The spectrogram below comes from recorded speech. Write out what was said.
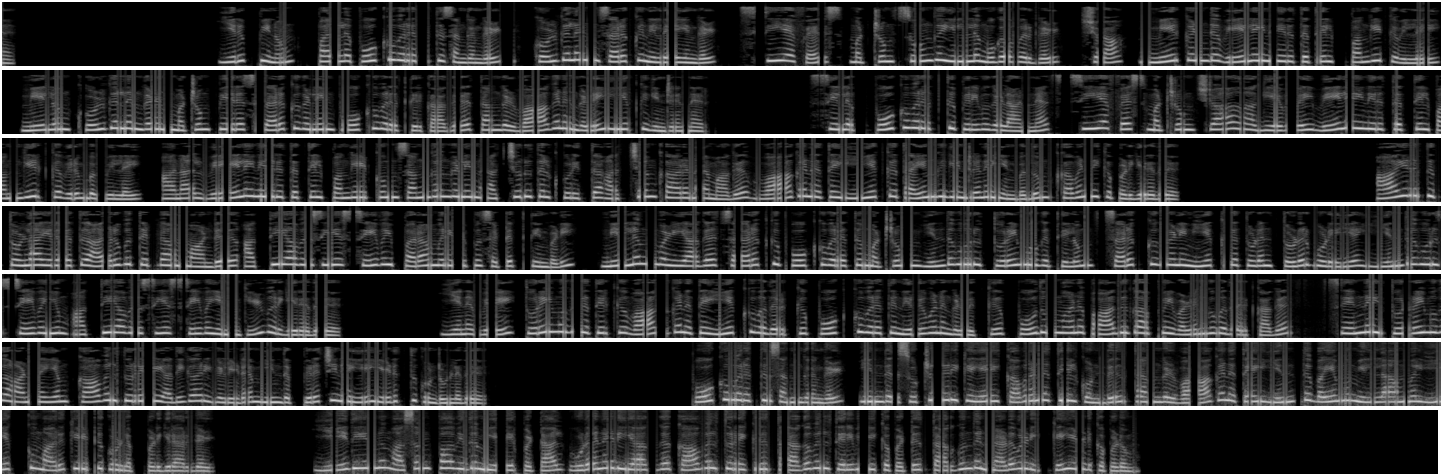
இருப்பினும் பல போக்குவரத்து சங்கங்கள் கொள்கலன் சரக்கு நிலையங்கள் சிஎஃப்எஸ் மற்றும் சுங்க இல்ல முகவர்கள் ஷா மேற்கண்ட வேலைநிறுத்தத்தில் பங்கேற்கவில்லை. மேலும் கொள்கலன்கள் மற்றும் பிற சரக்குகளின் போக்குவரத்திற்காக தங்கள் வாகனங்களை இயக்குகின்றனர். சில போக்குவரத்து பிரிவுகளான சிஎஃப்எஸ் மற்றும் ஷா ஆகியவை வேலைநிறுத்தத்தில் பங்கேற்க விரும்பவில்லை. ஆனால் வேலைநிறுத்தத்தில் பங்கேற்கும் சங்கங்களின் அச்சுறுத்தல் குறித்த அச்சம் காரணமாக வாகனத்தை இயக்க தயங்குகின்றன என்பதும் கவனிக்கப்படுகிறது. ஆயிரத்து தொள்ளாயிரத்து அறுபத்தெட்டாம் ஆண்டு அத்தியாவசிய சேவை பராமரிப்பு சட்டத்தின்படி நிலம் வழியாக சரக்கு போக்குவரத்து மற்றும் எந்தவொரு துறைமுகத்திலும் சரக்குகளின் இயக்கத்துடன் தொடர்புடைய எந்தவொரு சேவையும் அத்தியாவசிய சேவையின் கீழ் வருகிறது. எனவே துறைமுகத்திற்கு வாகனத்தை இயக்குவதற்கு போக்குவரத்து நிறுவனங்களுக்கு போதுமான பாதுகாப்பை வழங்குவதற்காக சென்னை துறைமுக ஆணையம் காவல்துறை அதிகாரிகளிடம் இந்த பிரச்சினையை எடுத்துக் கொண்டுள்ளது. போக்குவரத்து சங்கங்கள் இந்த சுற்றறிக்கையை கவனத்தில் கொண்டு தங்கள் வாகனத்தை எந்த பயமும் இல்லாமல் இயக்குமாறு கேட்டுக்கொள்ளப்படுகிறார்கள். ஏதேனும் அசம்பாவிதம் ஏற்பட்டால் உடனடியாக காவல்துறைக்கு தகவல் தெரிவிக்கப்பட்டு தகுந்த நடவடிக்கை எடுக்கப்படும்.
